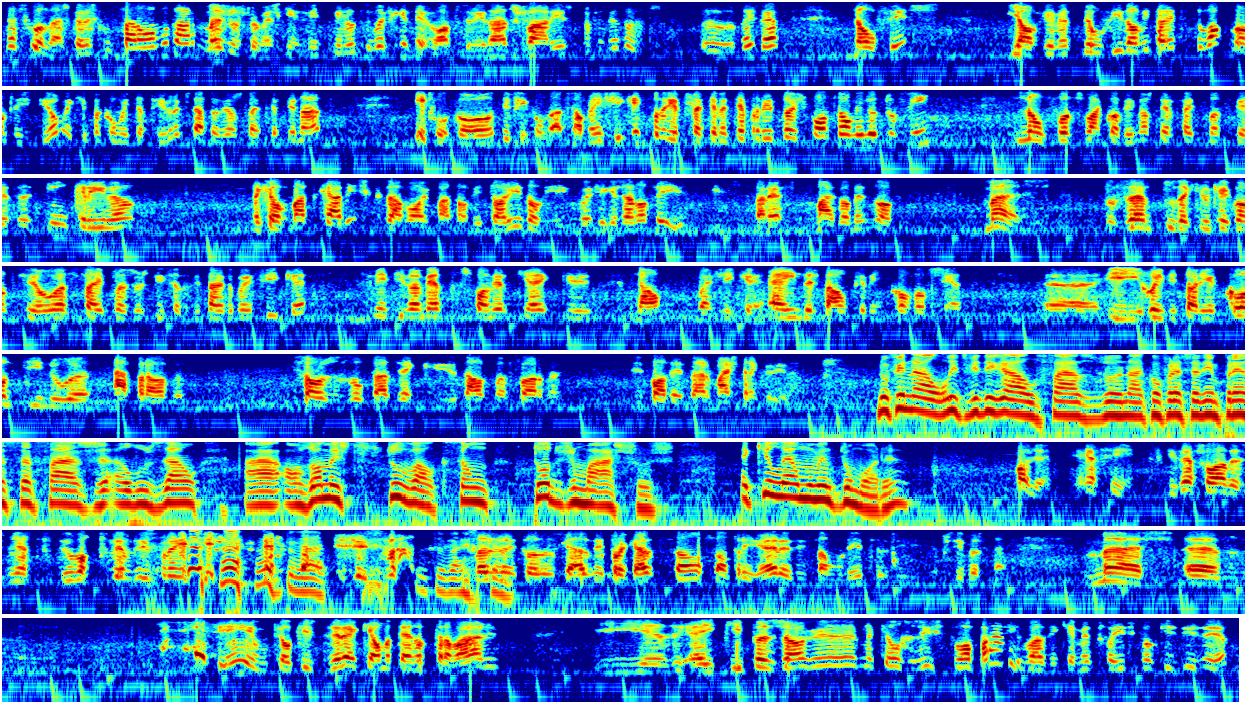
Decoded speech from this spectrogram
Na segunda, as coisas começaram a mudar, mas nos primeiros 15, 20 minutos o Benfica teve oportunidades várias para fazer 2-0. Não o fez e, obviamente, deu vida ao Vitória de Setúbal, que não desistiu, uma equipa com muita fibra, que está a fazer um excelente campeonato e colocou dificuldades ao Benfica, que poderia perfeitamente ter perdido dois pontos a um minuto do fim, não fosse o Dinos ter feito uma defesa incrível naquele remate de Cádiz, que dava o empate ao Vitória e dali o Benfica já não saiu. Isso parece mais ou menos óbvio. Mas, pesando tudo aquilo que aconteceu, aceito a justiça de Vitória do Benfica, definitivamente responder que é que não, o Benfica ainda está um bocadinho convalescente uh, e Rui Vitória continua à prova. Só os resultados é que, de alguma forma, lhe podem dar mais tranquilidade. No final, Lito Vidigal faz, na conferência de imprensa, faz alusão a- aos homens de Setúbal, que são todos machos. Aquilo é um momento de humor? é? Olha, é assim, se quiseres falar das mulheres de Setúbal, podemos ir por aí. Muito bem. Muito bem, Mas Ricardo. em todo o caso, e por acaso são, são trigueiras e são bonitas e eu percebi bastante. Mas, hum, é assim, o que ele quis dizer é que é uma terra de trabalho e a, a equipa joga naquele registro operário. Basicamente foi isso que ele quis dizer.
